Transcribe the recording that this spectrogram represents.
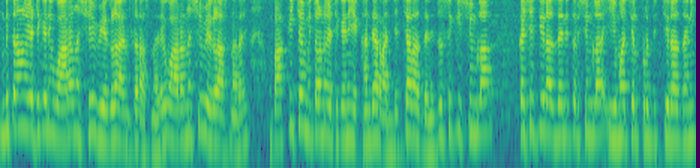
मित्रांनो या ठिकाणी वाराणसी वेगळं आन्सर असणार आहे. वाराणसी वेगळं असणार आहे. बाकीच्या मित्रांनो या ठिकाणी एखाद्या राज्याच्या राजधानी जसं की शिमला कशाची राजधानी? तर शिमला हिमाचल प्रदेशची राजधानी.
